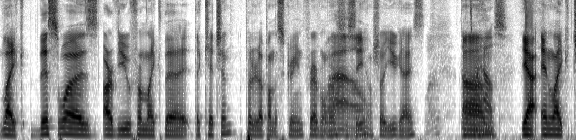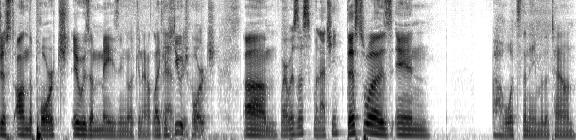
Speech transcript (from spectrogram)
like this was our view from like the the kitchen. Put it up on the screen for everyone else to see. Wow. I'll show you guys. That's my Um, house. Yeah, and like just on the porch, it was amazing looking out. Like a huge cool. porch. Um, Where was this? Wenatchee. this was in oh, what's the name of the town?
